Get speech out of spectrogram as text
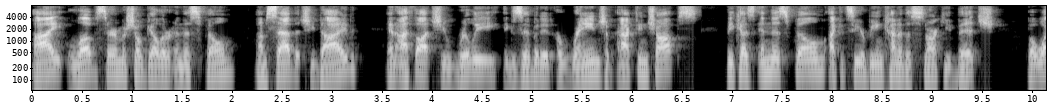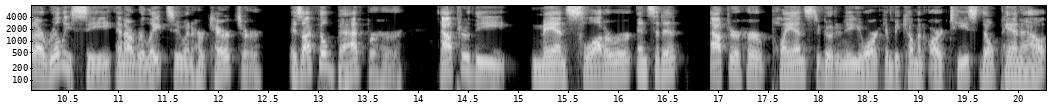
I love Sarah Michelle Gellar in this film. I'm sad that she died, and I thought she really exhibited a range of acting chops because in this film, I could see her being kind of the snarky bitch. But what I really see and I relate to in her character is I feel bad for her. After the manslaughterer incident, after her plans to go to New York and become an artiste don't pan out,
